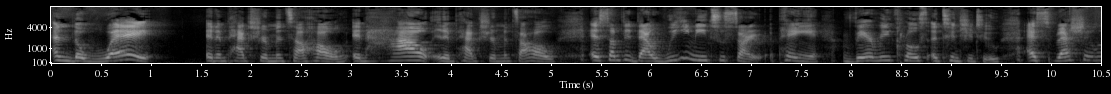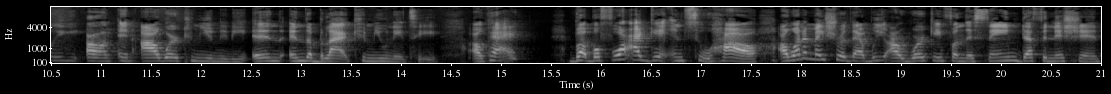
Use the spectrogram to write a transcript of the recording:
And the way it impacts your mental health and how it impacts your mental health is something that we need to start paying very close attention to especially um in our community in in the black community okay but before I get into how, I want to make sure that we are working from the same definition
